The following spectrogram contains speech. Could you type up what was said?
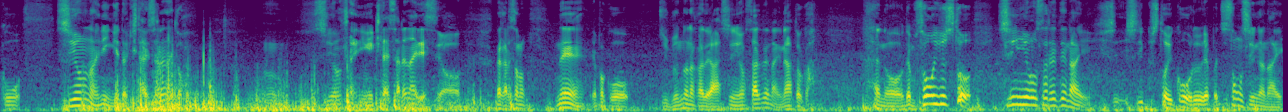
こう信用のない人間では期待されないと。うん。信用のない人間期待されないですよ。だからそのねやっぱこう自分の中では信用されてないなとか。あのでもそういう人信用されてない人イコールやっぱ自尊心がない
